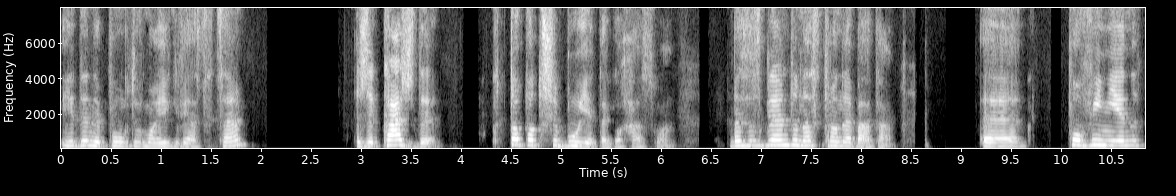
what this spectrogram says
jedyny punkt w mojej gwiazdce, że każdy, kto potrzebuje tego hasła, bez względu na stronę bata, e, powinien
